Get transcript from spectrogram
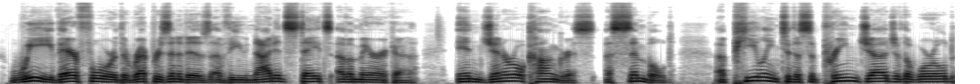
We, therefore, the representatives of the United States of America, in General Congress, assembled, appealing to the Supreme Judge of the world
